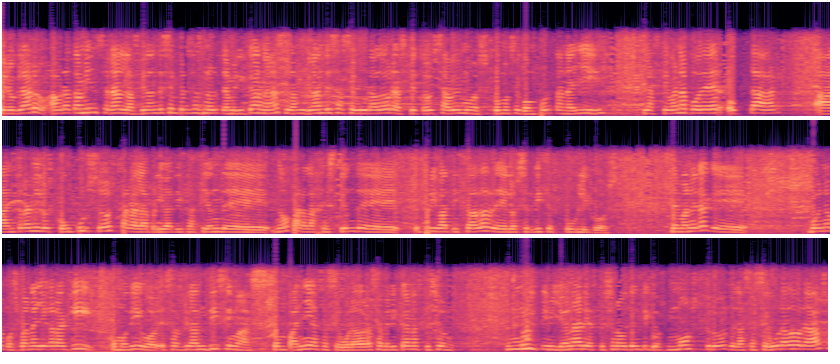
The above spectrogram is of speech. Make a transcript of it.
Pero claro, ahora también serán las grandes empresas norteamericanas, las grandes aseguradoras que todos sabemos cómo se comportan allí, las que van a poder optar a entrar en los concursos para la privatización de, ¿no? para la gestión de, privatizada de los servicios públicos. De manera que, bueno, pues van a llegar aquí, como digo, esas grandísimas compañías aseguradoras americanas que son multimillonarias, que son auténticos monstruos de las aseguradoras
